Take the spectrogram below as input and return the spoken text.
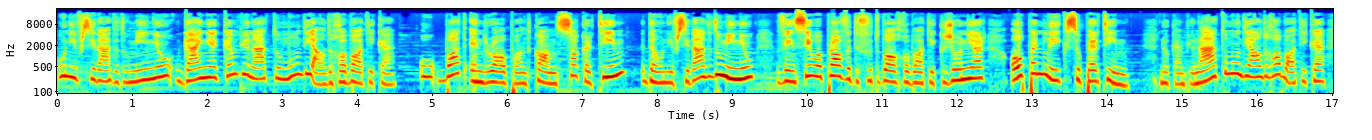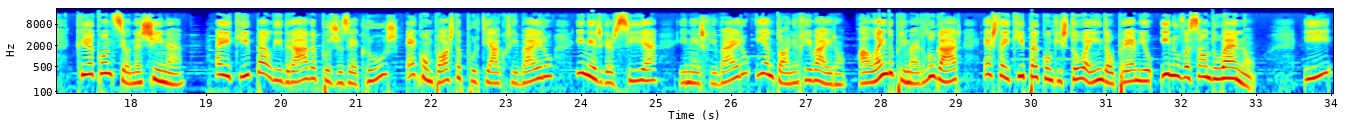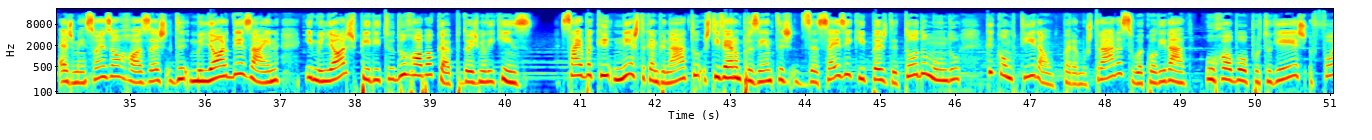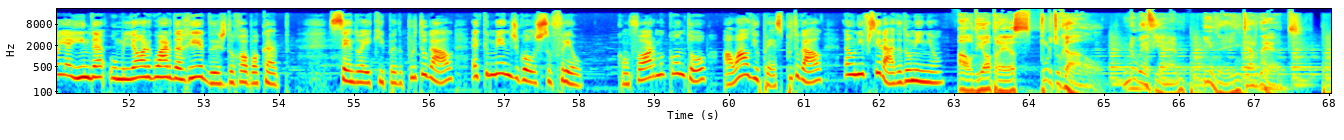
Universidade do Minho ganha Campeonato Mundial de Robótica. O botandroll.com Soccer Team da Universidade do Minho venceu a prova de futebol robótico júnior Open League Super Team no Campeonato Mundial de Robótica que aconteceu na China. A equipa, liderada por José Cruz, é composta por Tiago Ribeiro, Inês Garcia, Inês Ribeiro e António Ribeiro. Além do primeiro lugar, esta equipa conquistou ainda o prémio Inovação do Ano e as menções honrosas de Melhor Design e Melhor Espírito do RoboCup 2015. Saiba que neste campeonato estiveram presentes 16 equipas de todo o mundo que competiram para mostrar a sua qualidade. O robô português foi ainda o melhor guarda-redes do RoboCup, sendo a equipa de Portugal a que menos golos sofreu, conforme contou ao Audiopress Portugal a Universidade do Minho. Audiopress Portugal. No FM e na internet.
